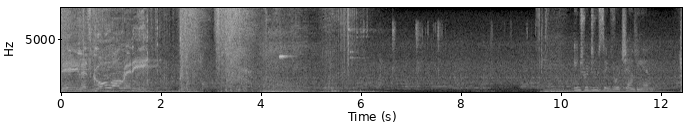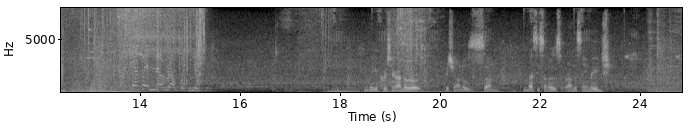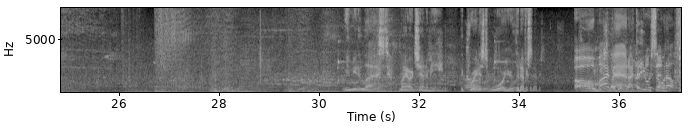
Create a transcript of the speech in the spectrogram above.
Hey, let's go already. Introducing your champion. You better not romp with me. Nigga Cristiano Ronaldo, Cristiano's son, Messi's son is around the same age. We meet at last. My arch enemy, the greatest warrior that ever. Oh, my bad. I thought you were someone else.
